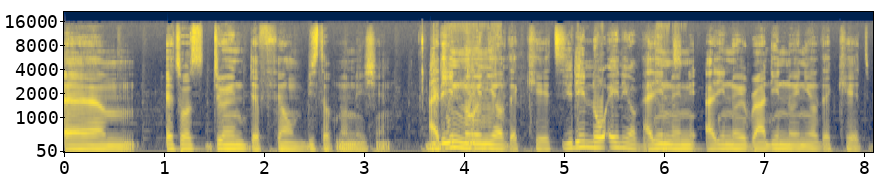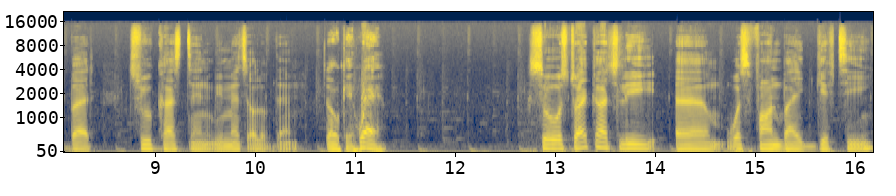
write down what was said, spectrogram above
Um, it was during the film Beast of No Nation. I Did you- didn't know any of the kids. You didn't know any of them. I didn't know any, I didn't know Abraham. I didn't know any of the kids, but through casting, we met all of them. Okay, where? So Striker actually um, was found by Gifty.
